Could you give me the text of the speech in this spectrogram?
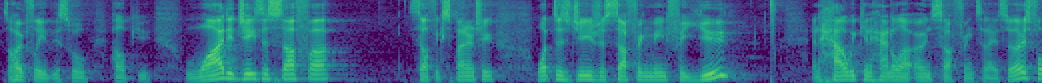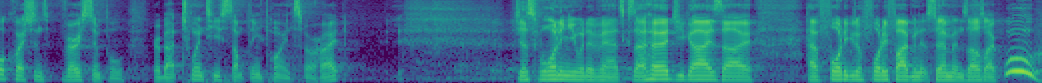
So hopefully this will help you. Why did Jesus suffer? Self explanatory. What does Jesus' suffering mean for you? And how we can handle our own suffering today. So, those four questions, very simple. They're about 20 something points, all right? Just warning you in advance, because I heard you guys uh, have 40 to 45 minute sermons. I was like, woo,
